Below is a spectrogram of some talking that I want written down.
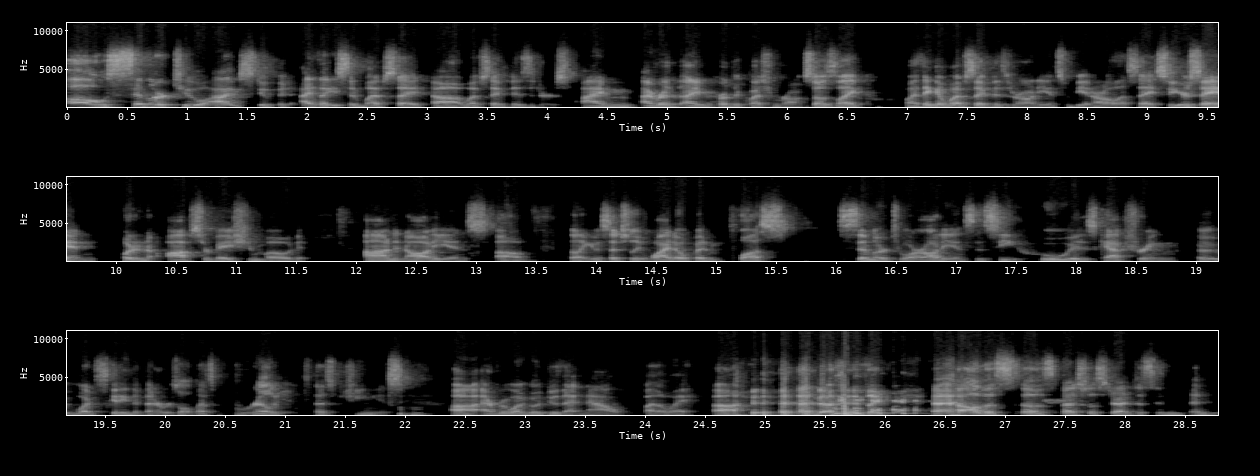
Oh, similar to I'm stupid. I thought you said website uh website visitors. I'm I read I heard the question wrong. So I was like, well, I think a website visitor audience would be an RLSA. So you're saying put an observation mode on an audience of like essentially wide open plus similar to our audience and see who is capturing uh, what's getting the better result. That's brilliant. That's genius. Mhm. Uh, everyone go do that now, by the way. Uh, it's like, uh, all the special strategists and, and,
